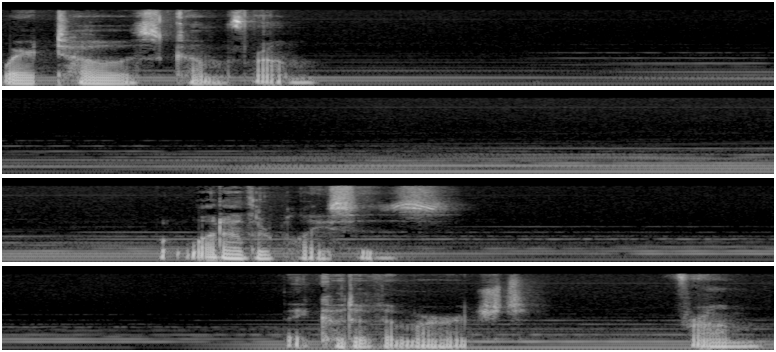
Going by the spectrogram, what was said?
where toes come from. But what other places could have emerged from?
